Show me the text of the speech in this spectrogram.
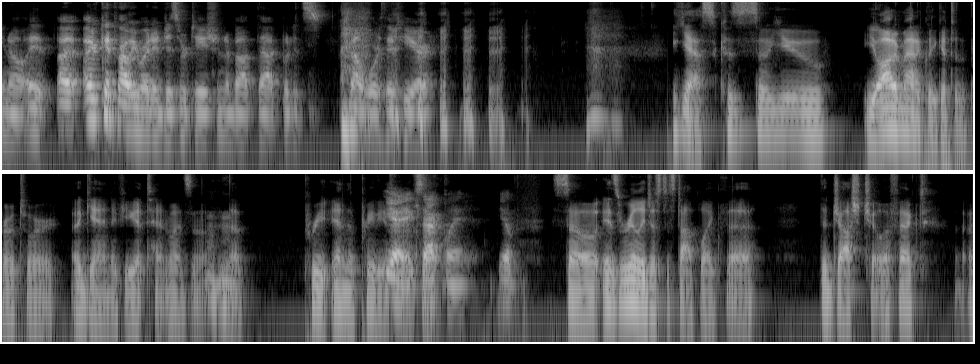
you know it I, I could probably write a dissertation about that but it's not worth it here yes, because so you you automatically get to the pro tour again if you get ten wins in the, in Mhm. the pre in the previous. yeah Pro exactly yep So it's really just to stop like the the Josh Cho effect. Uh,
